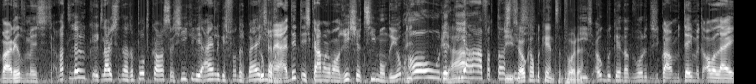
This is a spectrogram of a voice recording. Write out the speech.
waren er heel veel mensen wat leuk, ik luister naar de podcast. Dan zie ik jullie eindelijk eens van dichtbij. Ik zei, nou ja, dit is cameraman Richard Simon de Jong. Die- oh, dat, Ja, ja, fantastisch. Die is ook al bekend aan het worden. Die is ook bekend aan het worden. Dus ze kwamen meteen met allerlei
